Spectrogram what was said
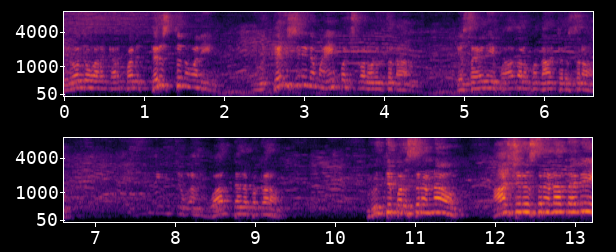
ఈరోజు వారి గర్భాన్ని తెరుస్తున్నామని నువ్వు తెలిసి నేను మహింపరచుకొని అడుగుతున్నాను. ఎస్ఐ నీ పాదాలు కొందామని తెలుస్తున్నావు వాగ్దాన ప్రకారం వృద్ధిపరుస్తున్నావు ఆశీర్వస్తున్నావు తల్లి.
